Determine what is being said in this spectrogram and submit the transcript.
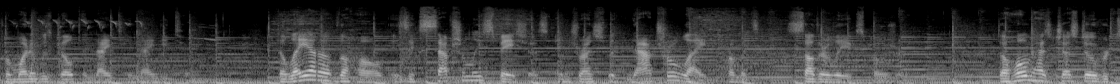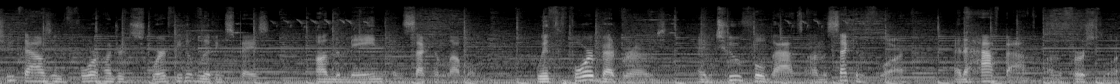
from when it was built in 1992. The layout of the home is exceptionally spacious and drenched with natural light from its southerly exposure. The home has just over 2,400 square feet of living space on the main and second level, with four bedrooms and two full baths on the second floor and a half bath on the first floor.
